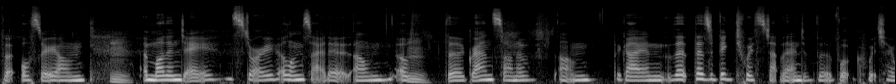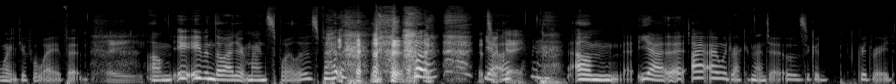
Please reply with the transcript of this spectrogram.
but also um Hmm. a modern day story alongside it um of Mm. the grandson of um the guy, and th- there's a big twist at the end of the book which I won't give away, but Hey, um e- even though I don't mind spoilers, but that's yeah. okay. um yeah, I, I would recommend it. It was a good good read.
